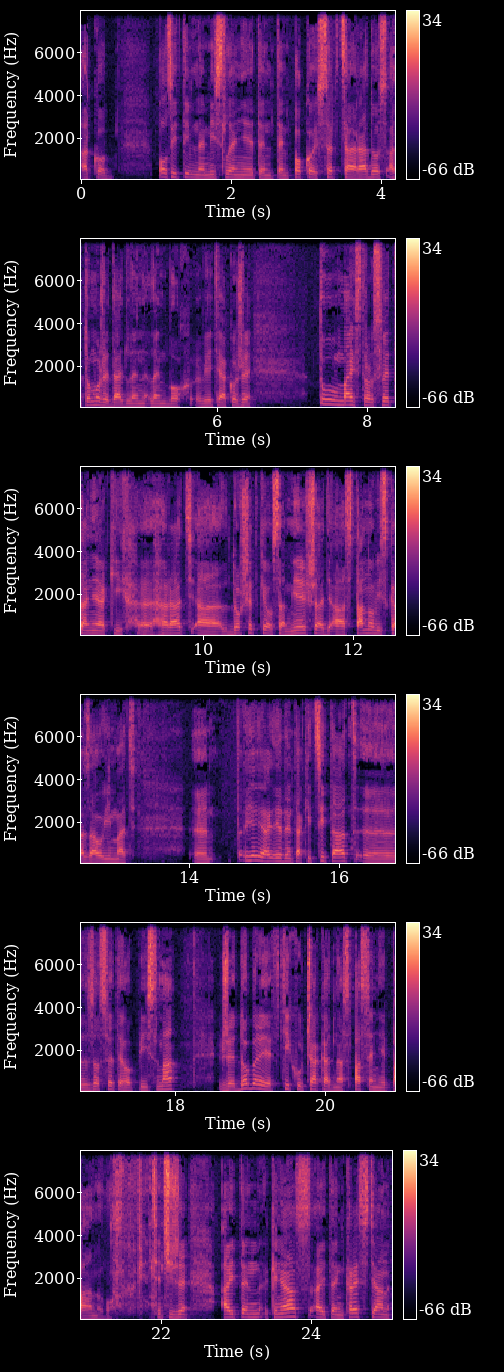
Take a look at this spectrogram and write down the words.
ako pozitívne myslenie, ten, ten pokoj srdca, radosť a to môže dať len, len Boh. Viete, akože tu majstrov sveta nejakých e, hrať a do všetkého sa miešať a stanoviska zaujímať. E, je jeden taký citát e, zo svätého písma, že dobre je v tichu čakať na spasenie pánovo. Čiže aj ten kňaz, aj ten kresťan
